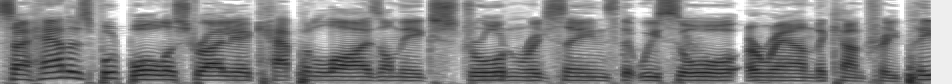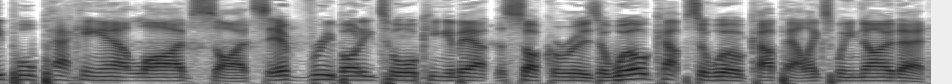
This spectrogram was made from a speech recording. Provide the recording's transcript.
So, how does Football Australia capitalise on the extraordinary scenes that we saw around the country? People packing out live sites, everybody talking about the Socceroos. A World Cup's a World Cup, Alex, we know that.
